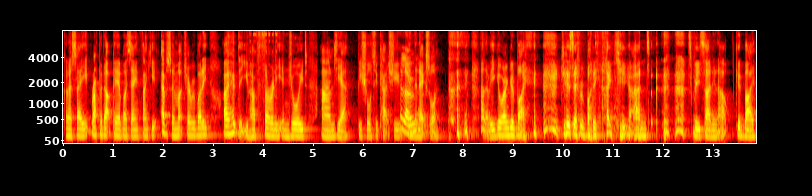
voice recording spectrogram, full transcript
Going to say, wrap it up here by saying thank you ever so much, everybody. I hope that you have thoroughly enjoyed, and yeah, be sure to catch you Hello. in the next one. Hello, Igor, and goodbye. Cheers, everybody. Thank you, and it's me signing out. Goodbye.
